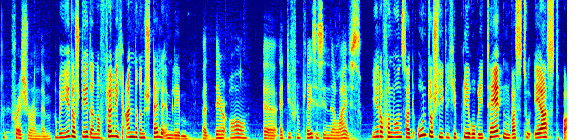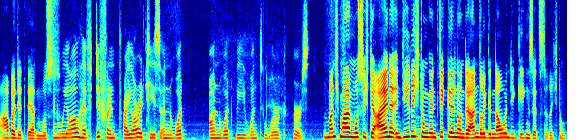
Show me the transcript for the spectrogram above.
put pressure on them. Aber jeder steht an einer völlig anderen Stelle im Leben. But they're all uh, at different places in their lives. Jeder von uns hat unterschiedliche Prioritäten, was zuerst bearbeitet werden muss. And we all have different priorities on what, on what we want to work first. Manchmal muss sich der eine in die Richtung entwickeln und der andere genau in die gegensätzte Richtung.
